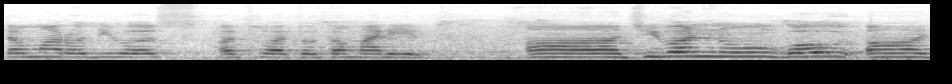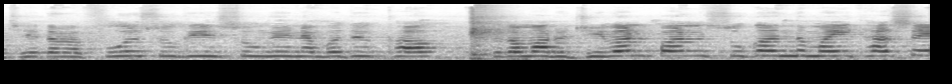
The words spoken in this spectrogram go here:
તમારો દિવસ અથવા તો તમારી જીવનનું બહુ જે તમે ફૂલ સૂંઘી સૂંઘીને બધું ખાવ, તો તમારું જીવન પણ સુગંધમય થશે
